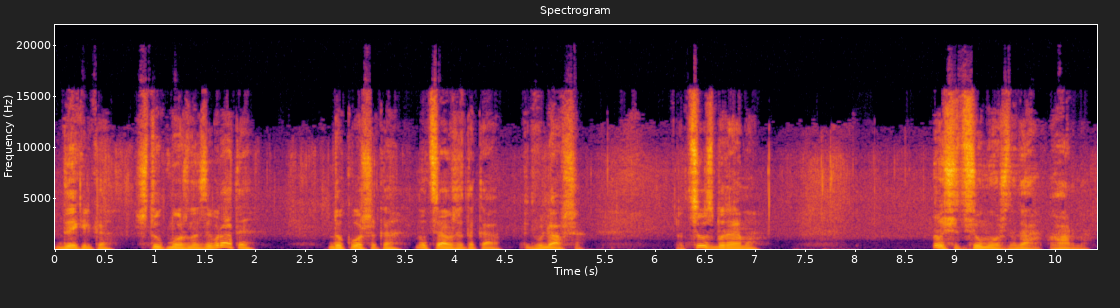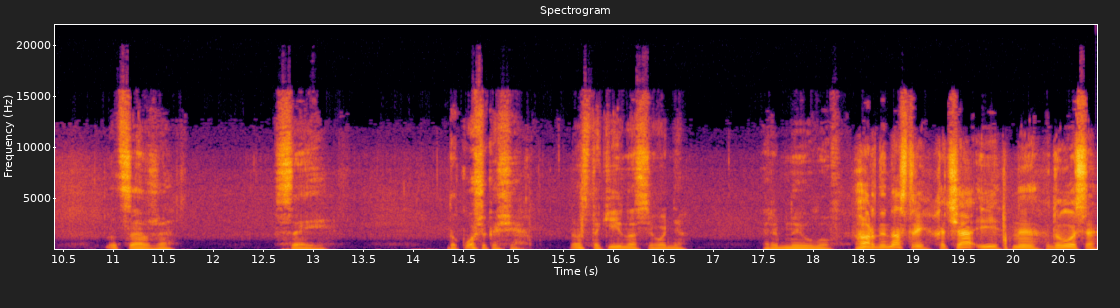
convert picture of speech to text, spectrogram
Декілька штук можна зібрати до кошика. Ну, ця вже така підгулявша. Оцю зберемо. Ну, ще цю можна, да, гарно. Ну, це вже все. До кошика ще. Ось такий у нас сьогодні грибний улов. Гарний настрій, хоча і не вдалося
